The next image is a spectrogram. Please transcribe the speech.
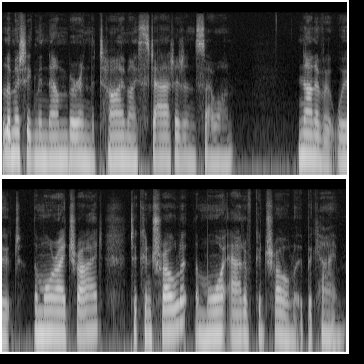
limiting the number and the time I started, and so on. None of it worked. The more I tried to control it, the more out of control it became.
